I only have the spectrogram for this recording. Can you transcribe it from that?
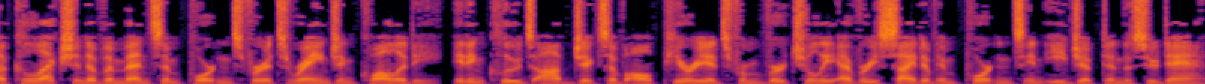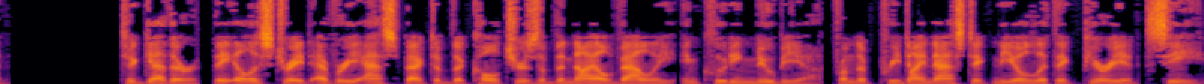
A collection of immense importance for its range and quality, it includes objects of all periods from virtually every site of importance in Egypt and the Sudan. Together, they illustrate every aspect of the cultures of the Nile Valley including Nubia, from the pre-dynastic Neolithic period c.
